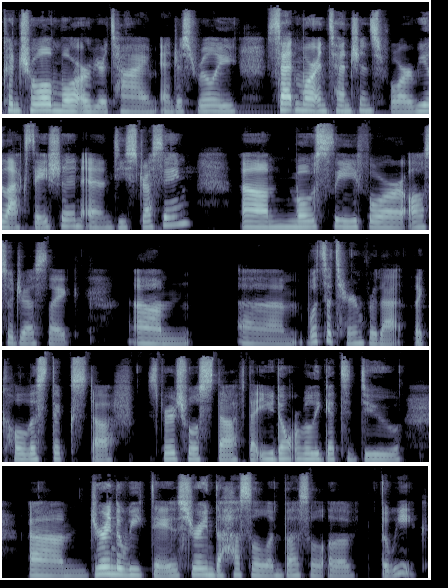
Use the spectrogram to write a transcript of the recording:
control more of your time and just really set more intentions for relaxation and de stressing. Um, mostly for also just like, um, um, what's the term for that? Like holistic stuff, spiritual stuff that you don't really get to do um, during the weekdays, during the hustle and bustle of the week.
